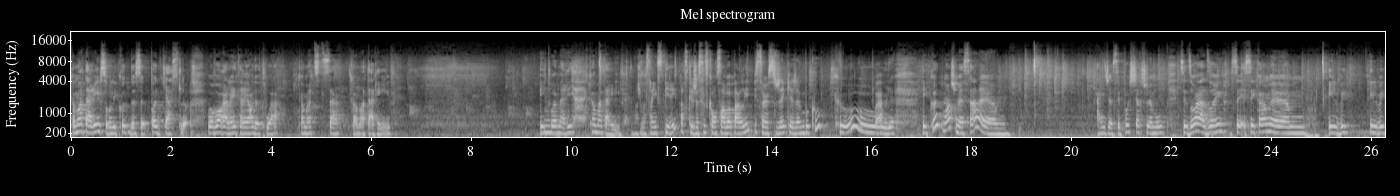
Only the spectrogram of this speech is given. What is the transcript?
Comment tu arrives sur l'écoute de ce podcast-là. On va voir à l'intérieur de toi comment tu te sens, comment tu arrives. Et toi, hmm. Marie, comment t'arrives? Moi, je me sens inspirée parce que je sais ce qu'on s'en va parler, puis c'est un sujet que j'aime beaucoup. Cool! Écoute, moi, je me sens... Euh, Hey, je sais pas, je cherche le mot. C'est dur à dire. C'est comme euh, élevé. Élevé.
